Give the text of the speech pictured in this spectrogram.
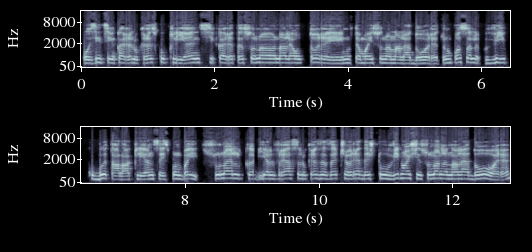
poziții în care lucrezi cu clienți care te sună în alea 8 ore, ei nu te mai sună în alea 2 ore. Tu nu poți să vii cu băta la client să-i spun, băi, sună-l că el vrea să lucreze 10 ore, deci tu vino și sună-l în alea 2 ore.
